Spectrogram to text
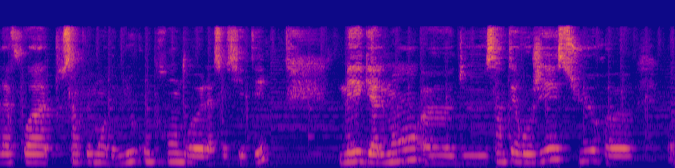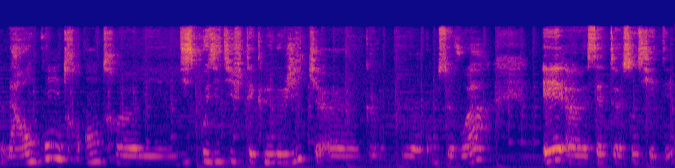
la fois tout simplement de mieux comprendre la société, mais également de s'interroger sur la rencontre entre les dispositifs technologiques que l'on peut concevoir et cette société.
